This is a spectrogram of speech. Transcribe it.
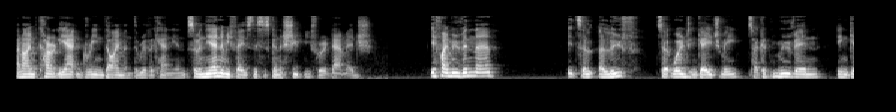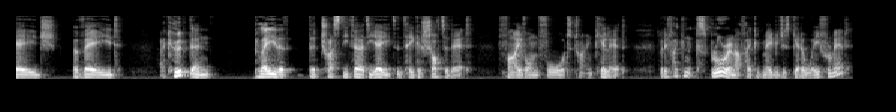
And I'm currently at Green Diamond, the River Canyon. So in the enemy phase, this is going to shoot me for a damage. If I move in there, it's aloof, so it won't engage me. So I could move in, engage, evade. I could then play the, the trusty 38 and take a shot at it, five on four to try and kill it. But if I can explore enough, I could maybe just get away from it.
